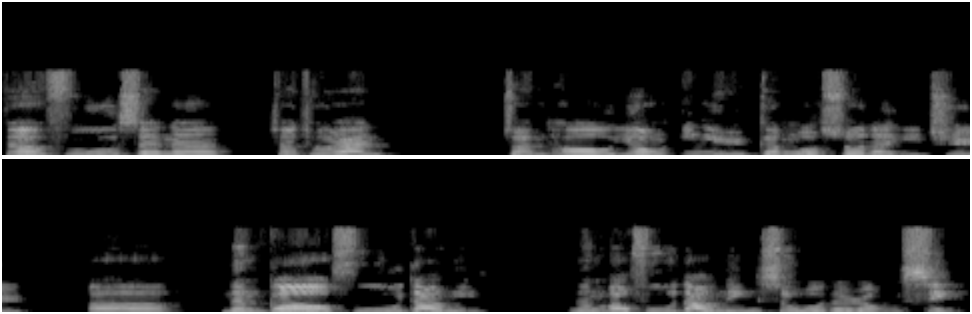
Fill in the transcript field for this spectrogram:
这个服务生呢，就突然转头用英语跟我说了一句：“呃，能够服务到你，能够服务到您是我的荣幸。”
